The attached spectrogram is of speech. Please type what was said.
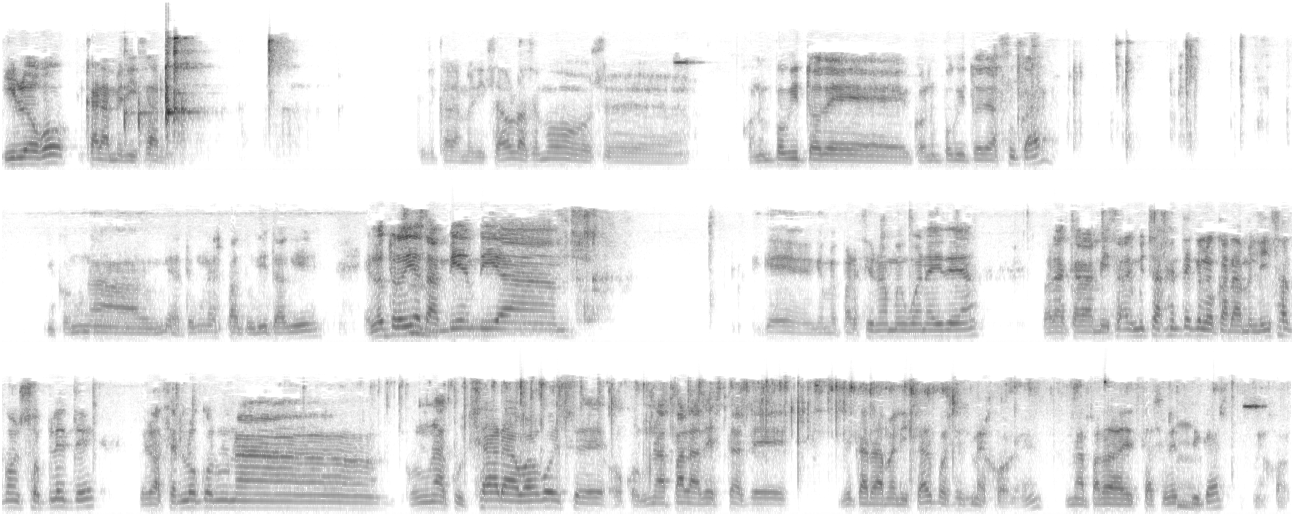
Y luego caramelizarlo. El caramelizado lo hacemos eh, con un poquito de con un poquito de azúcar y con una mira tengo una espatulita aquí el otro día también vi a, que, me pareció una muy buena idea para caramelizar. Hay mucha gente que lo carameliza con soplete, pero hacerlo con una, con una cuchara o algo, es, eh, o con una pala de estas de, caramelizar, pues es mejor, ¿eh? Una pala de estas eléctricas, mm. mejor.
